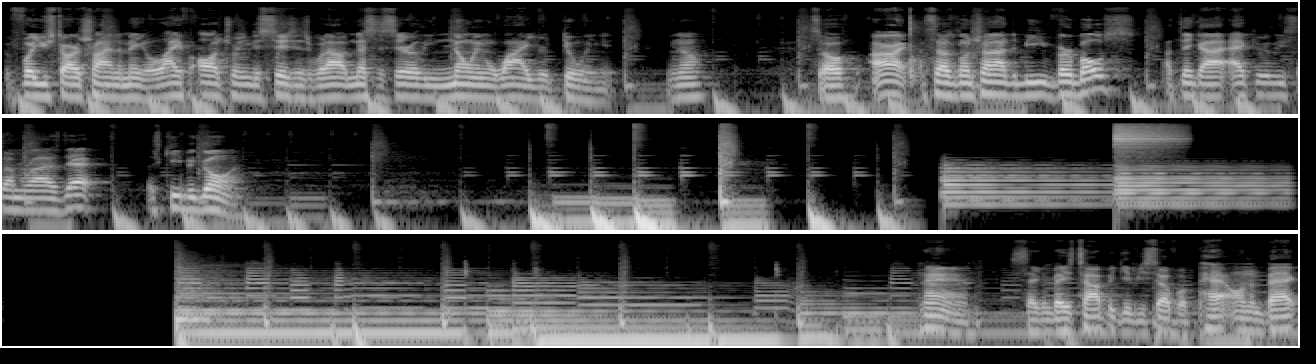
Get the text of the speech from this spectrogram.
Before you start trying to make life altering decisions without necessarily knowing why you're doing it. You know? So, all right. So I was gonna try not to be verbose. I think I accurately summarized that. Let's keep it going. Second base topic, give yourself a pat on the back.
